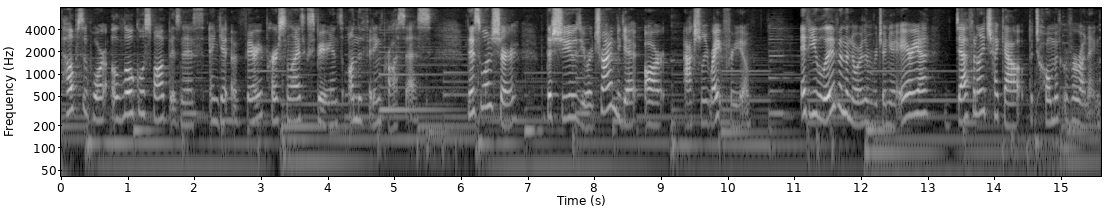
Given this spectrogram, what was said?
Help support a local small business and get a very personalized experience on the fitting process. This will ensure that the shoes you are trying to get are actually right for you. If you live in the Northern Virginia area, definitely check out Potomac River Running.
